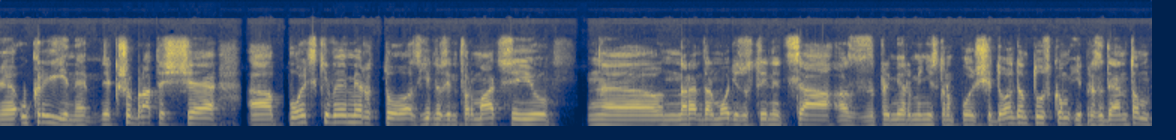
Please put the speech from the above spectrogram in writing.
Е, України, якщо брати ще польський вимір, то згідно з інформацією Нарендар Моді зустрінеться з прем'єр-міністром Польщі Дональдом Туском і президентом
